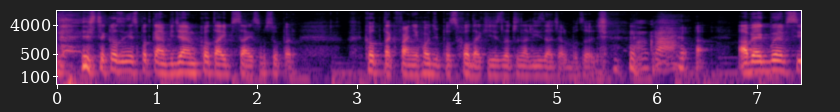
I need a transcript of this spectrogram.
jeszcze kozy nie spotkałem. Widziałem kota i psa i są super. Kot tak fajnie chodzi po schodach i się zaczyna lizać albo coś. Okej. A jak byłem w, C-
